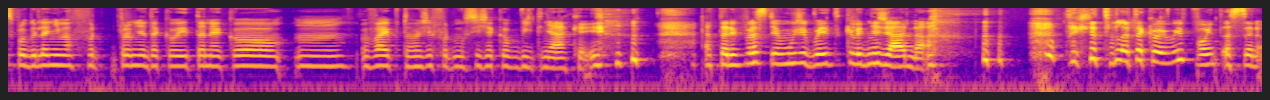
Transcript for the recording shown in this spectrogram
Spolubydlení má pro mě takový ten jako mm, vibe toho, že furt musíš jako být nějaký. a tady prostě může být klidně žádná. Takže tohle je takový můj point asi, no.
